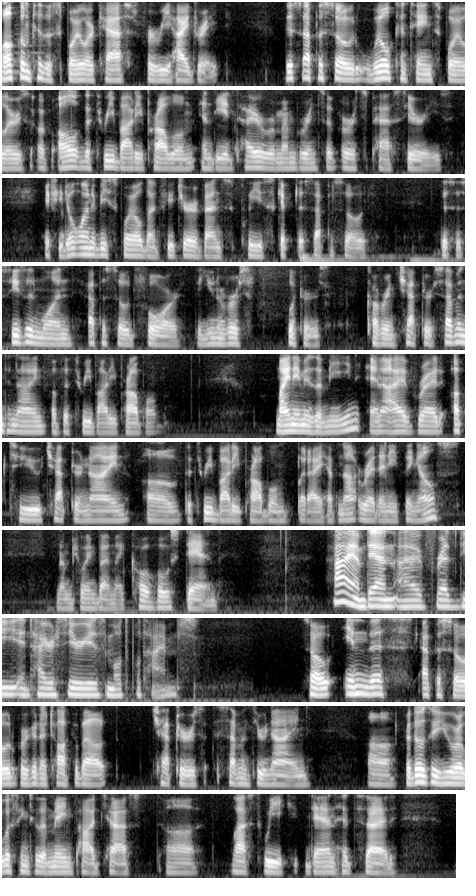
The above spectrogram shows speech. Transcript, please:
Welcome to the spoiler cast for Rehydrate. This episode will contain spoilers of all of the three body problem and the entire Remembrance of Earth's Past series. If you don't want to be spoiled on future events, please skip this episode. This is Season 1, Episode 4 The Universe Flickers, covering Chapter 7 to 9 of the three body problem. My name is Amin, and I've read up to Chapter 9 of the three body problem, but I have not read anything else and I'm joined by my co host, Dan. Hi, I'm Dan. I've read the entire series multiple times. So, in this episode, we're going to talk about chapters seven through nine. Uh, for those of you who are listening to the main podcast, uh, last week, Dan had said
